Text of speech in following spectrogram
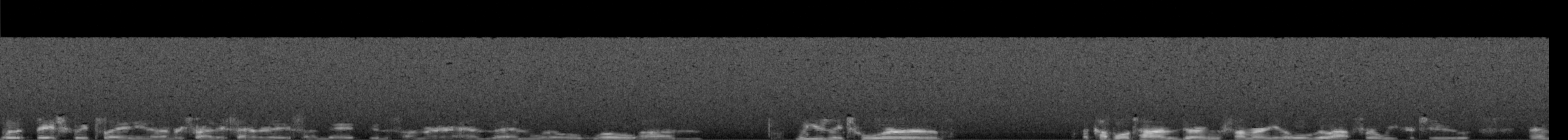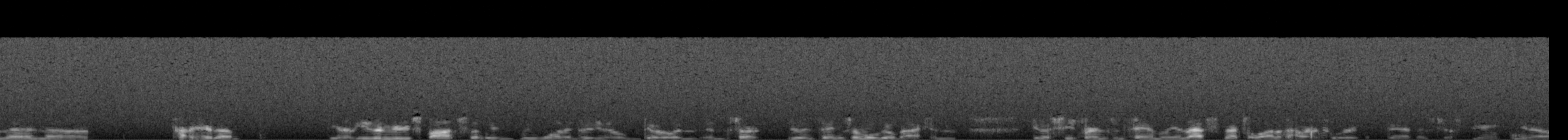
but basically play you know every Friday, Saturday, Sunday through the summer, and then we'll we'll um, we usually tour a couple of times during the summer. You know, we'll go out for a week or two, and then uh, kind of hit up you know either new spots that we we wanted to you know go and, and start doing things, or we'll go back and you know see friends and family, and that's that's a lot of how our tour is been is just being you know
